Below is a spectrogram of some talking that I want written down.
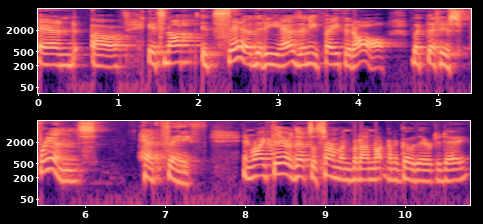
And uh, it's not, it's said that he has any faith at all, but that his friends had faith. And right there, that's a sermon, but I'm not going to go there today.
